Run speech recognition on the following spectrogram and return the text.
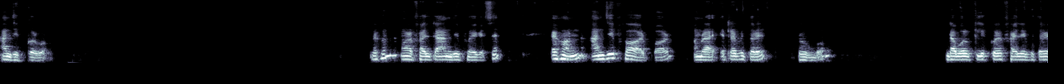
আনজিপ করব। দেখুন, আমার ফাইলটা আনজিপ হয়ে গেছে। এখন আনজিপ হওয়ার পর আমরা এটার ভিতরে ঢুকবো। ডাবল ক্লিক করে ফাইলের ভিতরে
